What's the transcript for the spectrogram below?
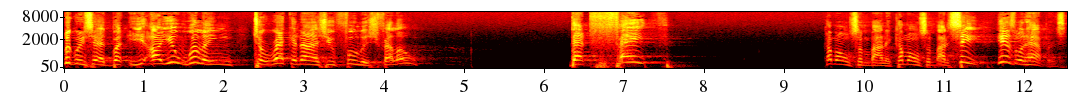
Look what He said, but are you willing to recognize, you foolish fellow, that faith Come on, somebody. Come on, somebody. See, here's what happens.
